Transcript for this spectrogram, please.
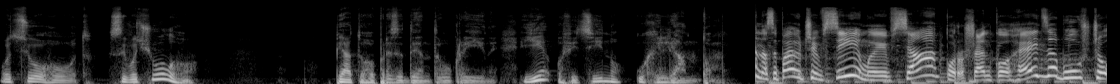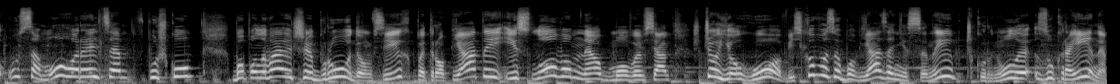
оцього от сивочолого, п'ятого президента України, є офіційно ухилянтом. Насипаючи всім і вся, Порошенко геть забув, що у самого рильця в пушку. Бо поливаючи брудом всіх, Петро П'ятий і словом не обмовився, що його військовозобов'язані сини чкурнули з України,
